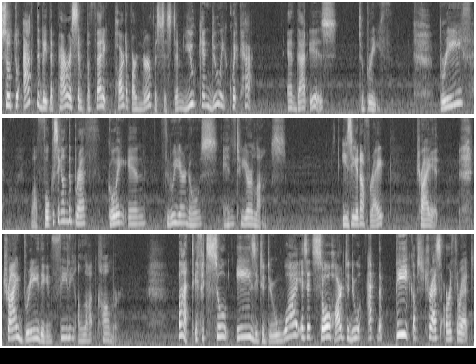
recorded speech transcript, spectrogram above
So, to activate the parasympathetic part of our nervous system, you can do a quick hack, and that is to breathe. Breathe while focusing on the breath going in through your nose into your lungs. Easy enough, right? Try it. Try breathing and feeling a lot calmer. But if it's so easy to do, why is it so hard to do at the peak of stress or threat?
